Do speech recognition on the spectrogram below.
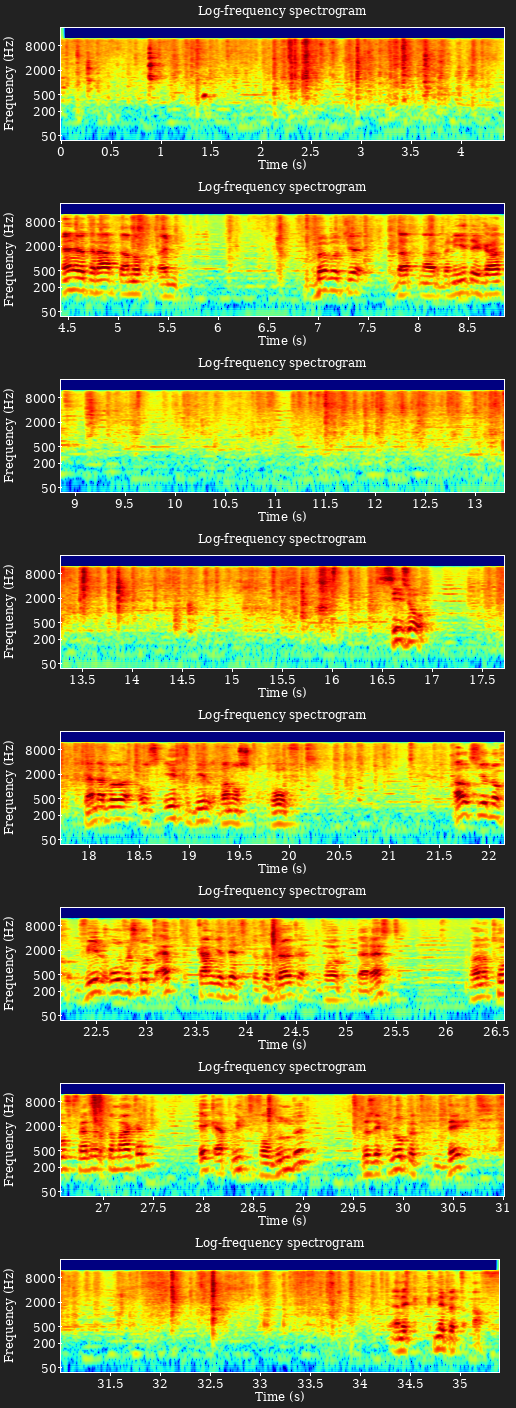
En uiteraard dan nog een bubbeltje dat naar beneden gaat Ziezo. Dan hebben we ons eerste deel van ons hoofd. Als je nog veel overschot hebt, kan je dit gebruiken voor de rest van het hoofd verder te maken. Ik heb niet voldoende, dus ik knoop het dicht. En ik knip het af.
